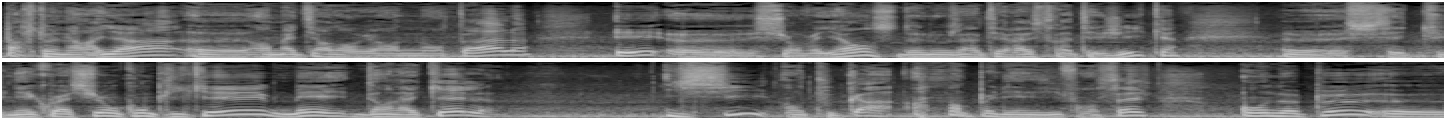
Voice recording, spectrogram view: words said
partenariat euh, en matière d'environnemental et euh, surveillance de nos intérêts stratégiques. C'est une équation compliquée, mais dans laquelle, ici, en tout cas en Polynésie française, on ne peut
